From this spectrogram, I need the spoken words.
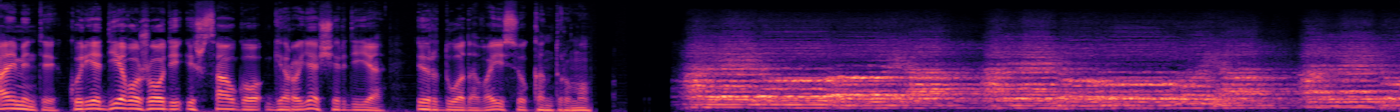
Palaiminti, kurie Dievo žodį išsaugo geroje širdyje ir duoda vaisių kantrumu. Alleluja, alleluja, alleluja.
